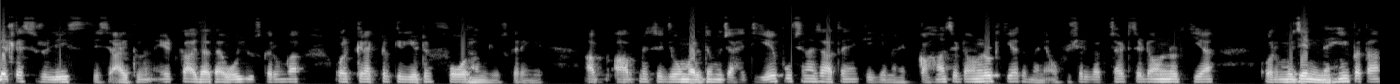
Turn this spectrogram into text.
लेटेस्ट रिलीज़ जैसे आई क्लोन एट का आ जाता है वो यूज़ करूँगा और करेक्टर क्रिएटर फोर हम यूज़ करेंगे। अब आप में से जो मर्द मुजाहिद ये पूछना चाहते हैं कि ये मैंने कहाँ से डाउनलोड किया? तो मैंने ऑफिशियल वेबसाइट से डाउनलोड किया और मुझे नहीं पता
